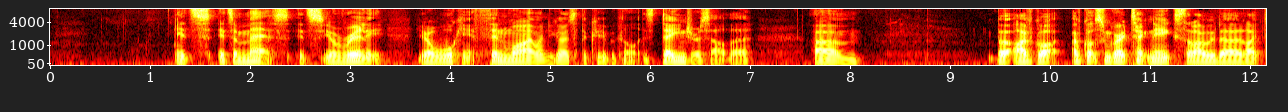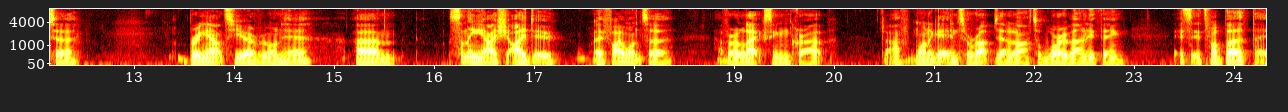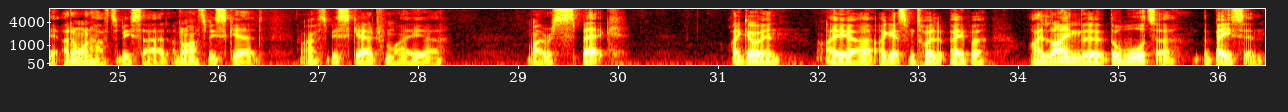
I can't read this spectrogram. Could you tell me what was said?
It's it's a mess. It's you're really you're walking a thin wire when you go into the cubicle. It's dangerous out there. Um, but I've got I've got some great techniques that I would uh, like to bring out to you, everyone here. Um, something I sh- I do if I want to have a relaxing crap. Don't want to get interrupted. I don't have to worry about anything. It's it's my birthday. I don't want to have to be sad. I don't have to be scared. I don't have to be scared for my uh, my respect. I go in. I uh, I get some toilet paper. I line the the water, the basin.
